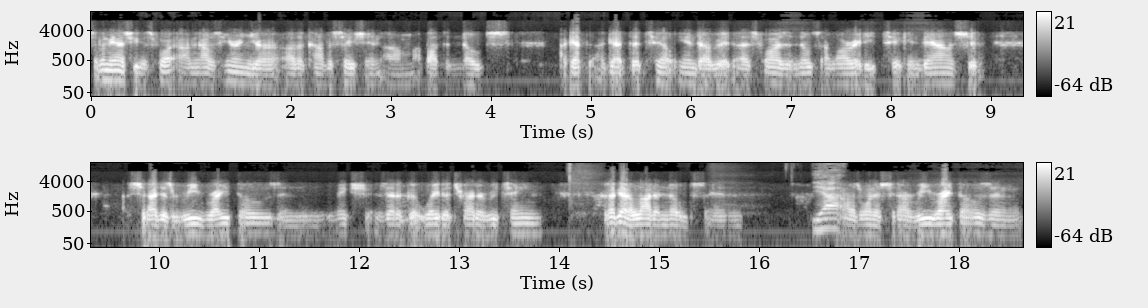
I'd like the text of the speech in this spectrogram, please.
So let me ask you this: for I mean, I was hearing your other conversation um, about the notes. I got the, I got the tail end of it. As far as the notes I've already taken down, should should I just rewrite those and make sure? Is that a good way to try to retain? Because I got a lot of notes, and yeah, I was wondering should I rewrite those and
